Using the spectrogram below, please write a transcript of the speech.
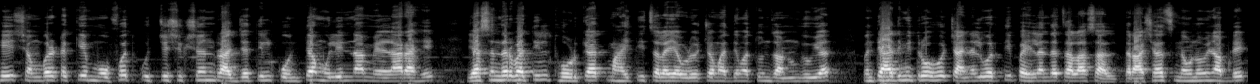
हे शंभर टक्के मोफत उच्च शिक्षण राज्यातील कोणत्या मुलींना मिळणार आहे? या संदर्भातील थोडक्यात माहिती चला या व्हिडिओच्या माध्यमातून जाणून घेऊयात. पण त्याआधी मित्र हो चॅनलवरती पहिल्यांदाच आला असाल तर अशाच नवनवीन अपडेट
